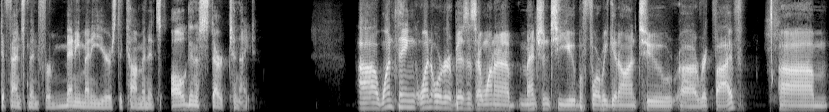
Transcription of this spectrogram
defenseman for many, many years to come. And it's all going to start tonight. Uh, one thing, one order of business I want to mention to you before we get on to uh, Rick Vaive, Um,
